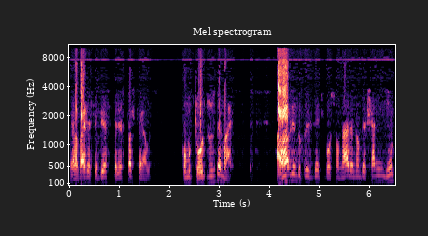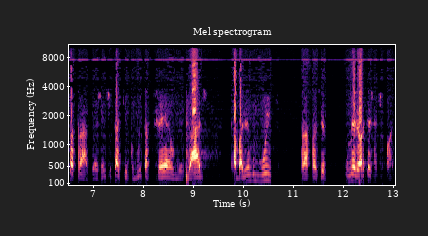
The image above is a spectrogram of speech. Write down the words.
Ela vai receber as três parcelas como todos os demais. A ordem do presidente Bolsonaro é não deixar ninguém para trás. E a gente está aqui com muita fé, humildade, trabalhando muito para fazer o melhor que a gente pode.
